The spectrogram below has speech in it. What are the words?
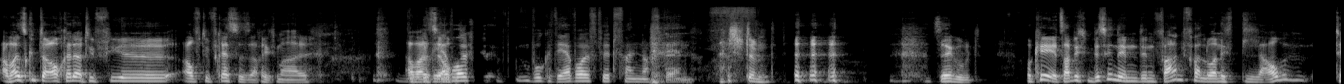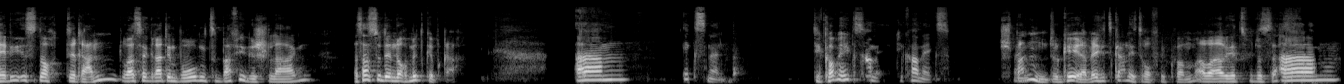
Aber es gibt da auch relativ viel auf die Fresse, sag ich mal. Wo Aber Gewehrwolf, ja auch... wo Gewehrwolf wird, fallen noch Stellen. das stimmt. Sehr gut. Okay, jetzt habe ich ein bisschen den, den Faden verloren. Ich glaube, Teddy ist noch dran. Du hast ja gerade den Bogen zu Buffy geschlagen. Was hast du denn noch mitgebracht? Ähm, X-Men. Die Comics? Die Comics. Spannend, okay, da wäre ich jetzt gar nicht drauf gekommen, aber jetzt, wo du es sagst. Ähm,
